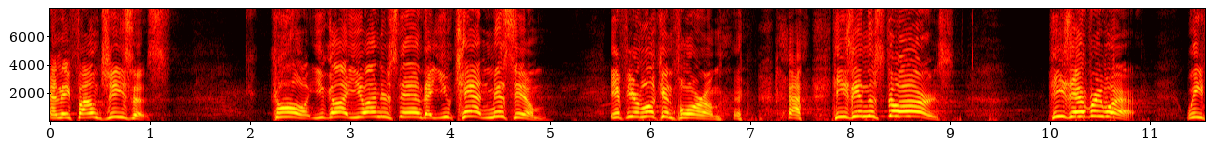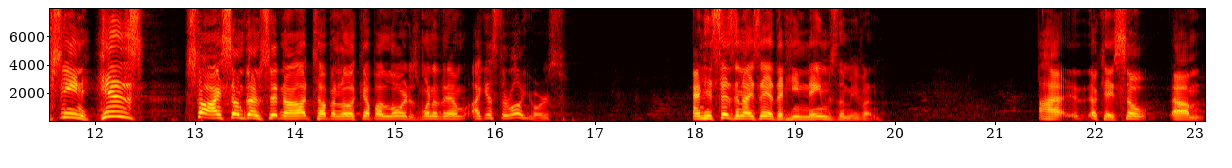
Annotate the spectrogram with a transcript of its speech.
and they found Jesus. Call you got you understand that you can't miss him if you're looking for him. He's in the stars. He's everywhere. We've seen his star. I sometimes sit in a hot tub and I look up, oh Lord, is one of them. I guess they're all yours. And he says in Isaiah that he names them even. Uh, okay, so um,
